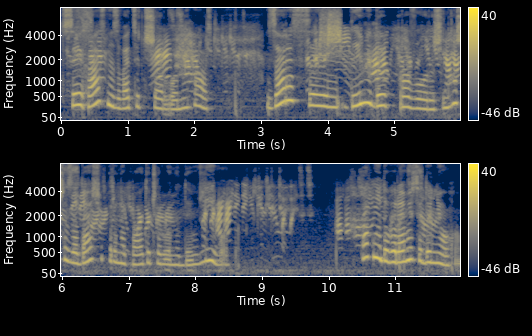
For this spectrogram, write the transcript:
Цей газ називається червоний газ. Зараз е, дим іде праворуч. Наша задача перенаправити червоний дим вліво. Так ми доберемося до нього.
